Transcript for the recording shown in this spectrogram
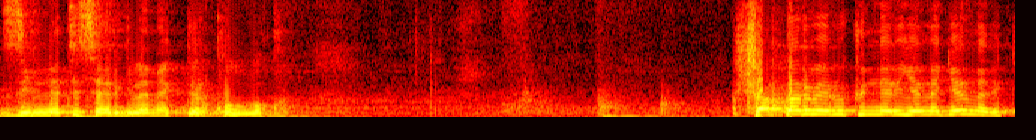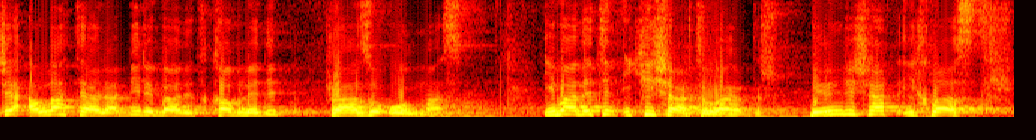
zilleti sergilemektir kulluk. Şartları ve rükünleri yerine gelmedikçe Allah Teala bir ibadeti kabul edip razı olmaz. İbadetin iki şartı vardır. Birinci şart ihlastır.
